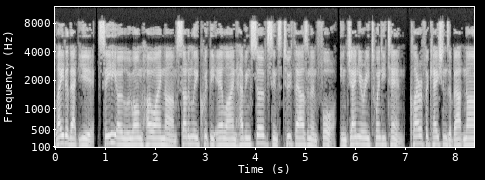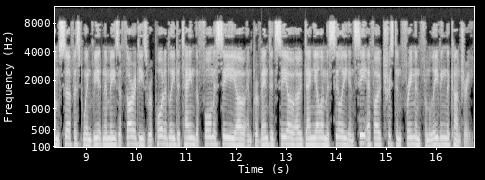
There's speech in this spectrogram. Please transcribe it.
Later that year, CEO Luong Hoai Nam suddenly quit the airline having served since 2004. In January 2010, clarifications about Nam surfaced when Vietnamese authorities reportedly detained the former CEO and prevented COO Daniela Massili and CFO Tristan Freeman from leaving the country.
